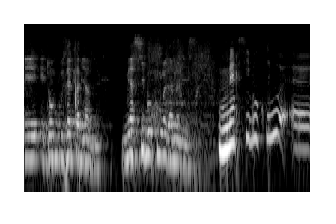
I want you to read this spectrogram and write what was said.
et, donc vous êtes la bienvenue. Merci beaucoup, Madame la Ministre. Merci beaucoup. Euh,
